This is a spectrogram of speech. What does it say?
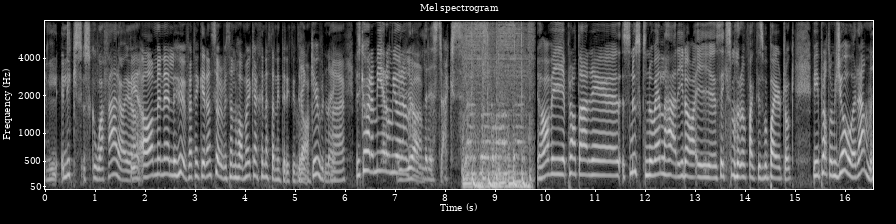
L- Lyxskoaffär har jag. Ja men eller hur, för jag tänker den servicen har man ju kanske nästan inte riktigt Nej idag. gud nej. nej. Vi ska höra mer om Göran Ja. alldeles strax. Ja, vi pratar eh, snusknovell här idag i Sexmorgon faktiskt på Pirate Rock. Vi pratar om Göran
